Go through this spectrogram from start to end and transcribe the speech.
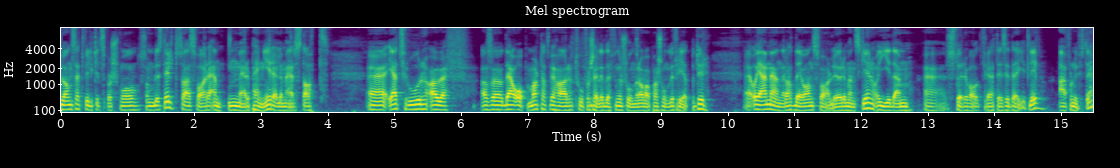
uansett hvilket spørsmål som blir stilt, så er svaret enten mer penger eller mer stat. Uh, jeg tror AUF Altså, det er åpenbart at vi har to forskjellige definisjoner av hva personlig frihet betyr. Uh, og jeg mener at det å ansvarliggjøre mennesker og gi dem større valgfrihet i sitt eget liv, er fornuftig.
